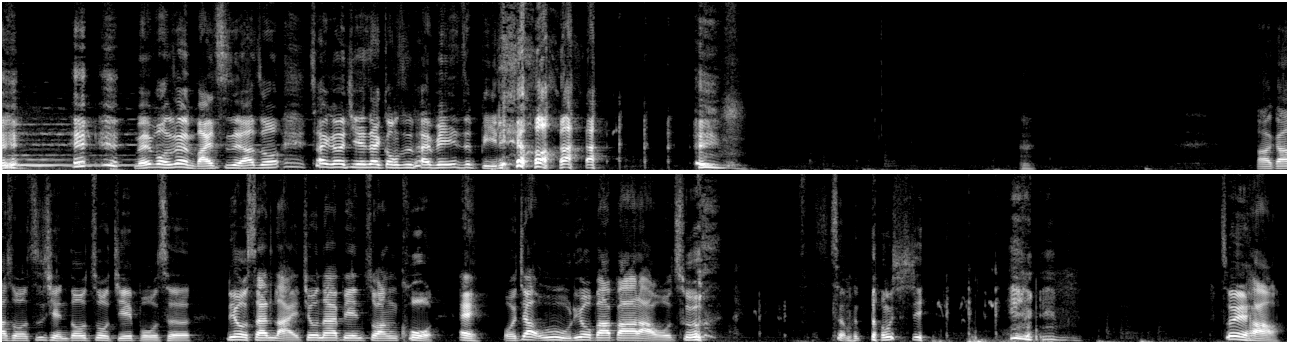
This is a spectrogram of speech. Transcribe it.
梅佛是很白痴，他说蔡哥今天在公司拍片，一直比料。阿嘎说之前都坐接驳车，六三来就那边装阔。哎、欸，我叫五五六八八啦，我出 什么东西最好？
